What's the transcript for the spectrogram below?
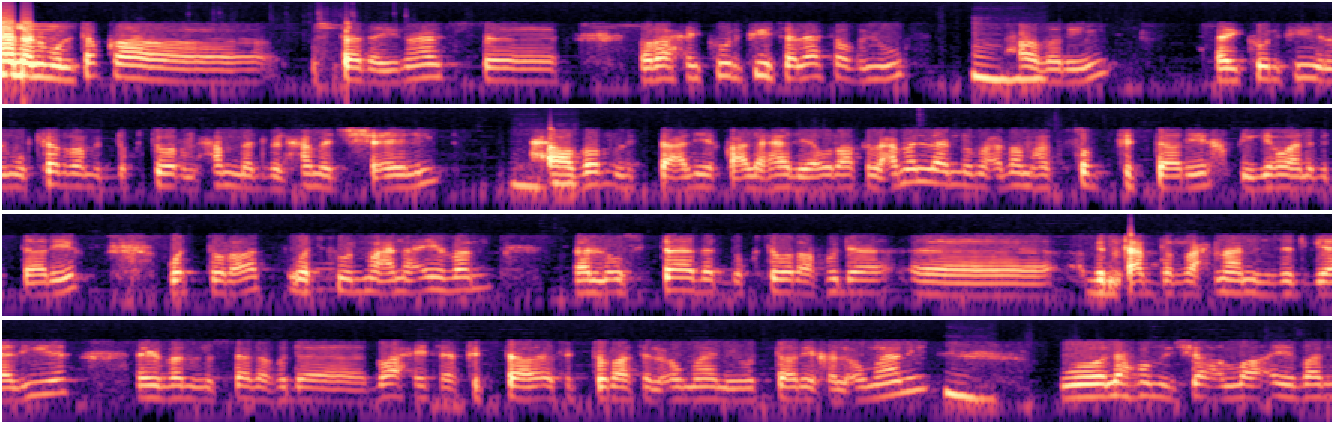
هذا الملتقى أستاذ إيناس آه راح يكون فيه ثلاثة ضيوف حاضرين. حيكون فيه المكرم الدكتور محمد بن حمد الشعيلي حاضر للتعليق على هذه أوراق العمل لأنه معظمها تصب في التاريخ في جوانب التاريخ والتراث. وتكون معنا أيضا الأستاذة الدكتورة هدى آه، بنت عبد الرحمن الزرقالية أيضا الأستاذة هدى باحثة في في التراث العماني والتاريخ العماني. ولهم إن شاء الله أيضا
